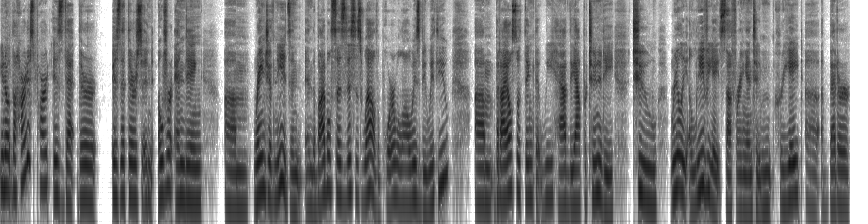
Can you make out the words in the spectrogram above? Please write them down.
You know, the hardest part is that there is that there's an over-ending um, range of needs. And, and the Bible says this as well the poor will always be with you. Um, but I also think that we have the opportunity to really alleviate suffering and to create a, a better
